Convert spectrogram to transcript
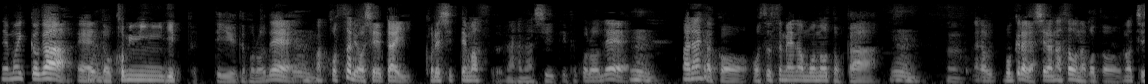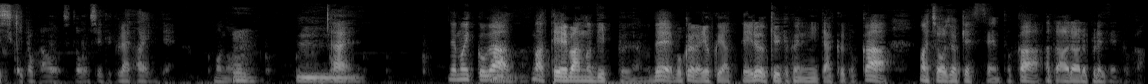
で、もう一個が、えっ、と、うんコミミニディップっていうところで、うんまあ、こっそり教えたい、これ知ってます？な話っていうところで、うん。まあなんかこう、おすすめのものとか、うん。うん、なんか僕らが知らなそうなことの知識とかをちょっと教えてくださいみたいなものを。うん。うんはい。で、もう一個が、まあ定番のディップなので、僕らがよくやっている究極に二択とか、まあ頂上決戦とか、あとあるあるプレゼンとか、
